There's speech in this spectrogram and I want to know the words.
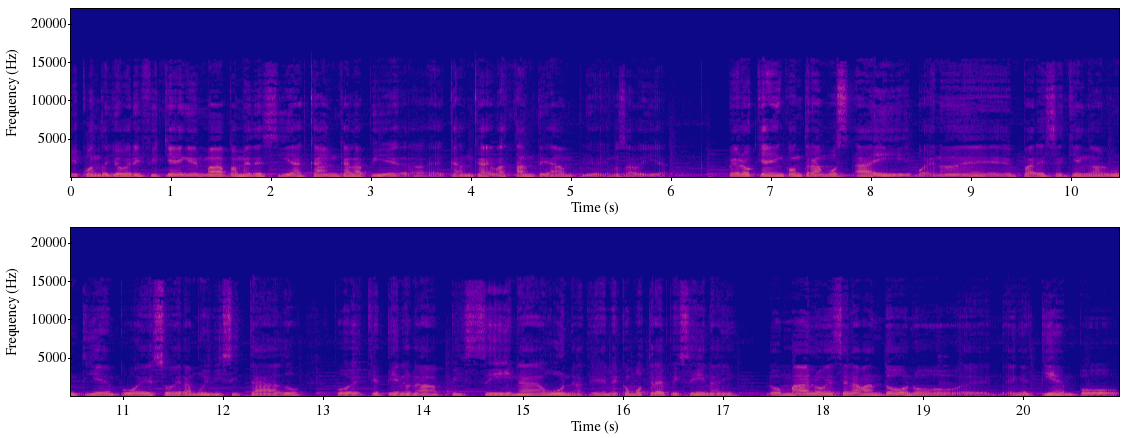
que cuando yo verifiqué en el mapa me decía Canca la Piedra. Eh, Canca es bastante amplio, yo no sabía. Pero ¿qué encontramos ahí? Bueno, eh, parece que en algún tiempo eso era muy visitado, pues que tiene una piscina, una, tiene como tres piscinas ahí. Lo malo es el abandono eh, en el tiempo.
